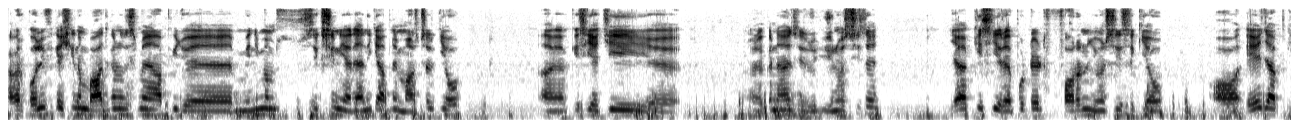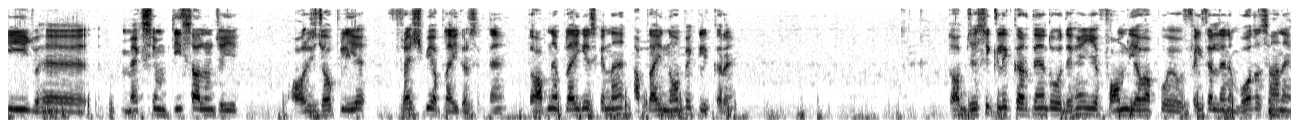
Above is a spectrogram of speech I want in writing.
अगर क्वालिफ़िकेशन हम बात करें तो इसमें आपकी जो है मिनिमम सिक्सटीन ईयर यानी कि आपने मास्टर किया हो किसी अच्छी रिकगनाइज यूनिवर्सिटी से या किसी रेपुटेड फॉरेन यूनिवर्सिटी से किया हो, और एज आपकी जो है मैक्सिमम तीस साल होनी चाहिए, और इस जॉब के लिए फ़्रेश भी अप्लाई कर सकते हैं। तो आपने अप्लाई कैसे करना है? अप्लाई नो पे क्लिक करें। तो आप जैसे क्लिक करते हैं तो देखें, ये फॉर्म दिया हुआ आपको फिल कर लेना, बहुत आसान है।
